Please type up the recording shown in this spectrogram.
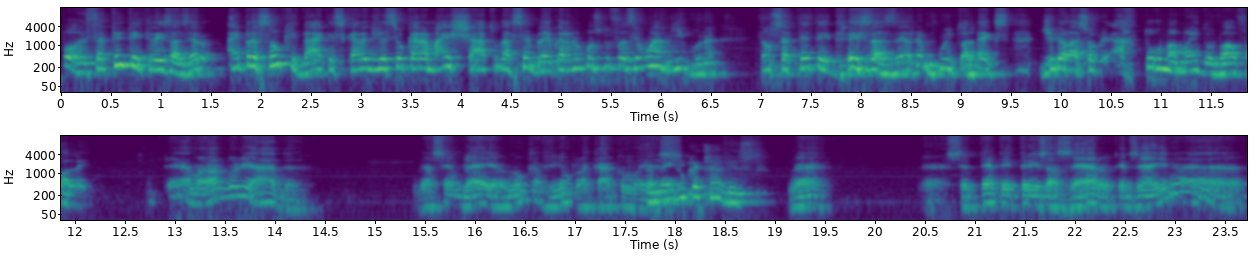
Porra, 73 a 0. A impressão que dá é que esse cara devia ser o cara mais chato da Assembleia. O cara não conseguiu fazer um amigo, né? Então, 73 a 0 é muito, Alex. Diga lá sobre Arthur Mamãe Duval, falei. É a maior goleada. da Assembleia. Eu nunca vi um placar como Também esse. Também nunca tinha visto. Né? É, 73 a 0, quer dizer, aí não é,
